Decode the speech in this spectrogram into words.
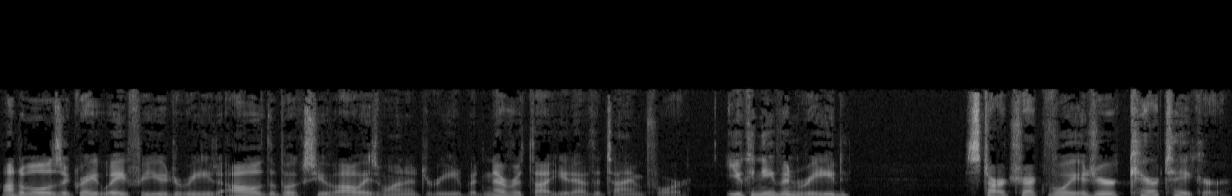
Audible is a great way for you to read all of the books you've always wanted to read but never thought you'd have the time for. You can even read Star Trek Voyager Caretaker,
